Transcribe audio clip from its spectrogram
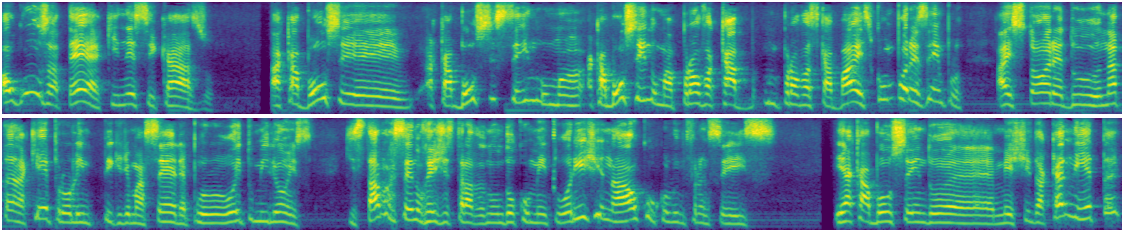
alguns até que nesse caso acabou se acabou se sendo uma acabou sendo uma prova provas cabais, como por exemplo a história do Nathan Ake para o Olympique de Marselha por 8 milhões, que estava sendo registrada num documento original com o clube francês e acabou sendo é, mexida a caneta,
